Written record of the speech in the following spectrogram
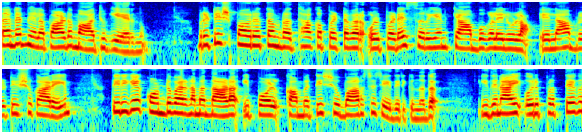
തന്റെ നിലപാട് മാറ്റുകയായിരുന്നു. ബ്രിട്ടീഷ് പൗരത്വം റദ്ദാക്കപ്പെട്ടവർ ഉൾപ്പെടെ സിറിയൻ ക്യാമ്പുകളിലുള്ള എല്ലാ ബ്രിട്ടീഷുകാരെയും തിരികെ കൊണ്ടുവരണമെന്നാണ് ഇപ്പോൾ കമ്മിറ്റി ശുപാർശ ചെയ്തിരിക്കുന്നത്. ഇതിനായി ഒരു പ്രത്യേക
